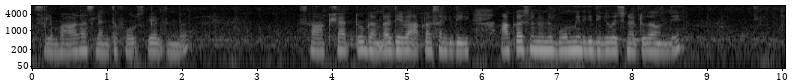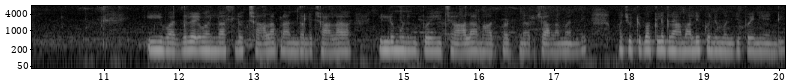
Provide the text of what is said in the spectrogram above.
అసలు బాగా అసలు ఎంత ఫోర్స్గా వెళ్తుందో. సాక్షాత్తు గంగాదేవి ఆకాశానికి దిగి ఆకాశం నుండి భూమి మీదకి దిగి వచ్చినట్టుగా ఉంది. ఈ వరదల వల్ల అసలు చాలా ప్రాంతాల్లో చాలా ఇల్లు మునిగిపోయి చాలా బాధపడుతున్నారు చాలామంది. మా చుట్టుపక్కల గ్రామాలు కొన్ని మునిగిపోయినాయండి.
